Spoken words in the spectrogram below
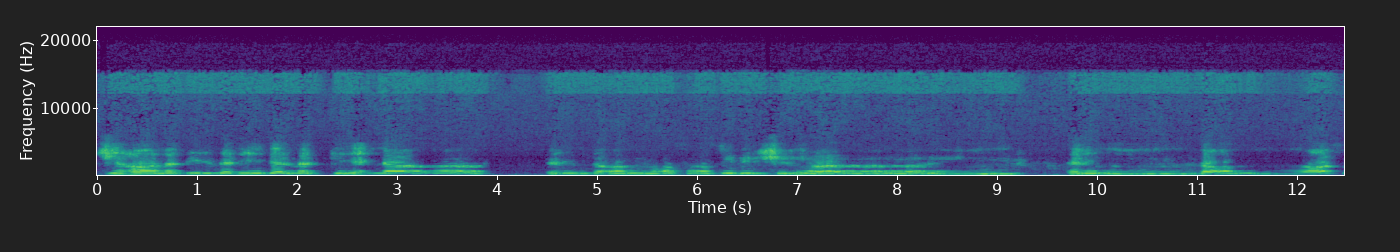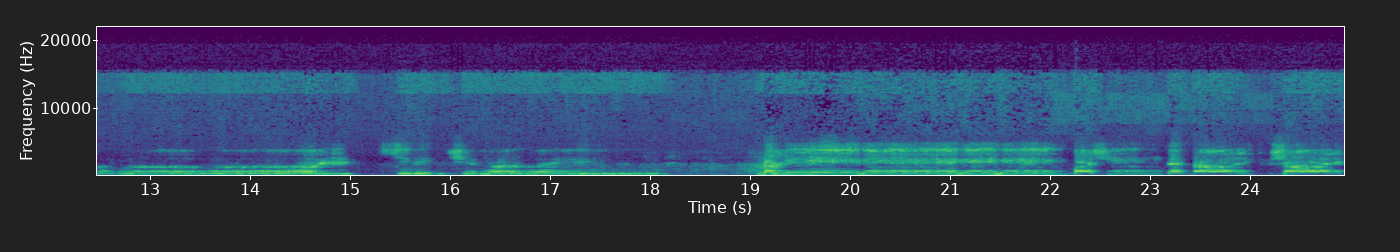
Cihana bir veli gelmez ki illa. Elinde anın asasidir şeriat. Elinde anın asasidir şeriat Dahi başında tarih şair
